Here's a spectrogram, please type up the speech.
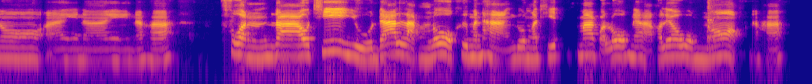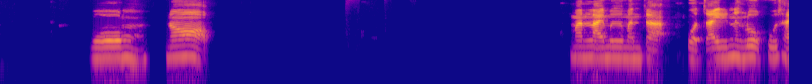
นอไอในนะคะ ส่วนดาวที่อยู่ด้านหลังโลกคือมันห่างดวงอาทิตย์มากกว่าโลกเนี่ยค่ะเขาเรียกว่าวงนอกนะคะ วงนอก มันลายมือมันจะปวดใจนิดนึงลูกครูใช้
